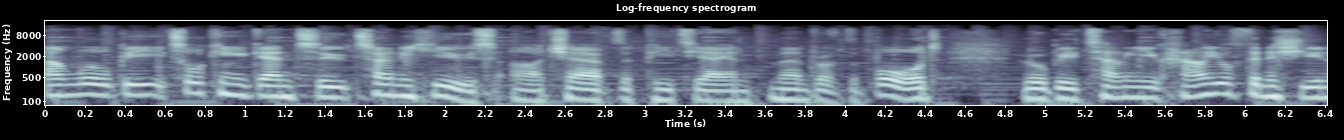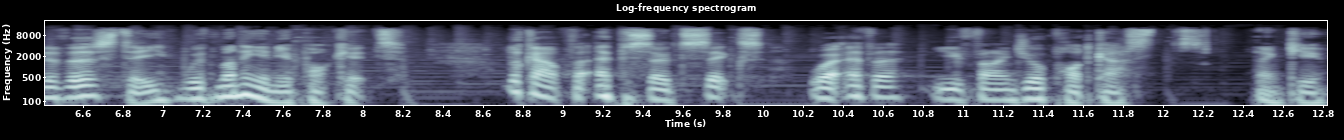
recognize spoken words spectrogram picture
And we'll be talking again to Tony Hughes, our chair of the PTA and member of the board, who will be telling you how you'll finish university with money in your pocket. Look out for episode 6 wherever you find your podcasts. Thank you.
